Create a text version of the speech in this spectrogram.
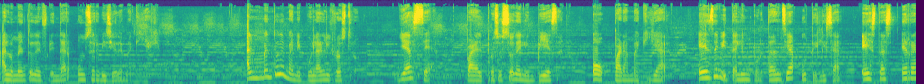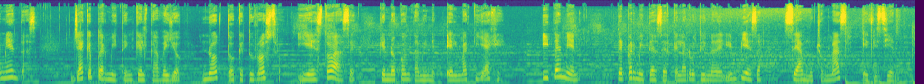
al momento de brindar un servicio de maquillaje. Al momento de manipular el rostro, ya sea para el proceso de limpieza o para maquillar, es de vital importancia utilizar estas herramientas, ya que permiten que el cabello no toque tu rostro y esto hace que no contamine el maquillaje y también te permite hacer que la rutina de limpieza sea mucho más eficiente.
